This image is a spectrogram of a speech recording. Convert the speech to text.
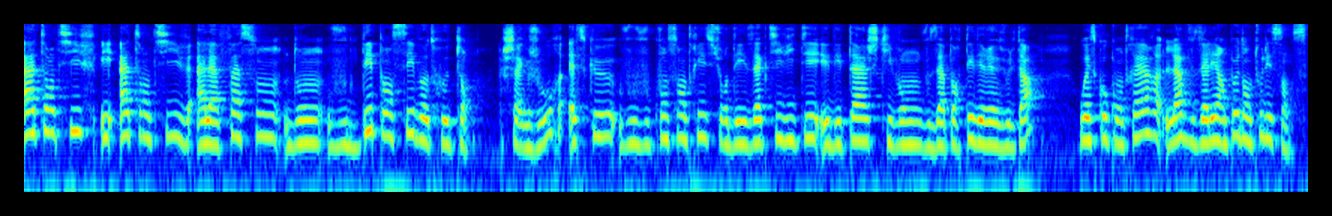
attentif et attentive à la façon dont vous dépensez votre temps chaque jour. Est-ce que vous vous concentrez sur des activités et des tâches qui vont vous apporter des résultats? Ou est-ce qu'au contraire, là, vous allez un peu dans tous les sens?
